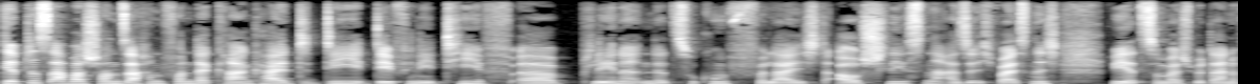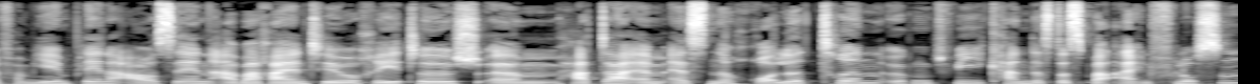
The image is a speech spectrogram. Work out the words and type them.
Gibt es aber schon Sachen von der Krankheit, die definitiv äh, Pläne in der Zukunft vielleicht ausschließen? Also ich weiß nicht, wie jetzt zum Beispiel deine Familienpläne aussehen, aber rein theoretisch ähm, hat da MS eine Rolle drin irgendwie? Kann das das beeinflussen?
